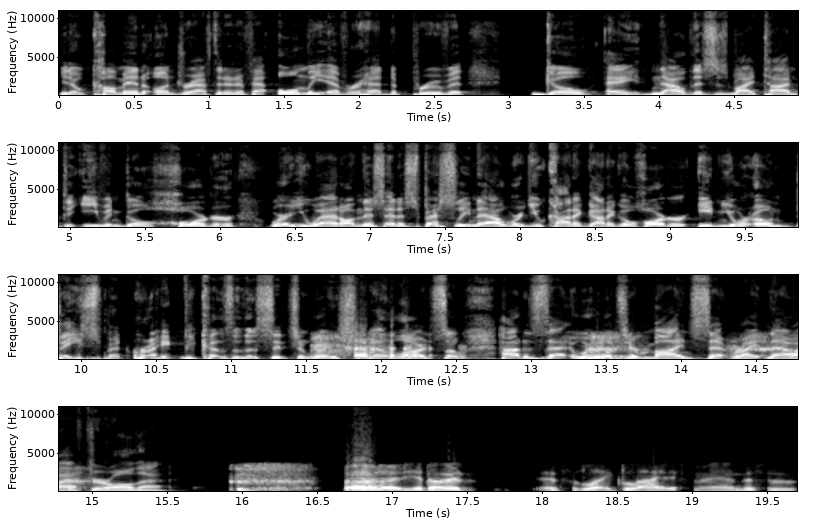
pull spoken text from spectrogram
you know come in undrafted and have only ever had to prove it go, hey, now this is my time to even go harder. Where are you at on this? And especially now where you kind of got to go harder in your own basement, right? Because of the situation at large. So, how does that, what's your mindset right now after all that? Uh, you know, it's, it's like life, man. This is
